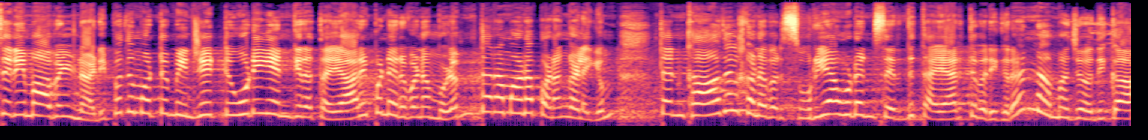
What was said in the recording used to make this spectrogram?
சினிமாவில் நடிப்பது மட்டுமின்றி டூ என்கிற தயாரிப்பு நிறுவனம் மூலம் தரமான படங்களையும் தன் காதல் கணவர் சூர்யாவுடன் சேர்ந்து தயாரித்து வருகிறார் நம்ம ஜோதிகா.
